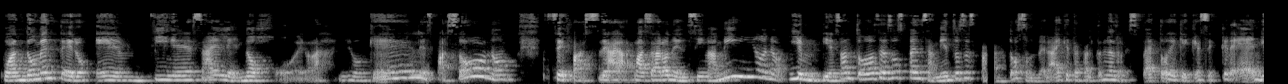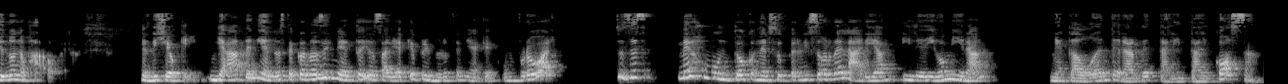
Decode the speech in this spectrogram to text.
Cuando me entero, empieza el enojo, ¿verdad? Digo, ¿qué les pasó? ¿No? Se pasaron encima mío, ¿no? Y empiezan todos esos pensamientos espantosos, ¿verdad? Y que te faltan el respeto de que, que se creen, y uno enojado, ¿verdad? Entonces dije, ok, ya teniendo este conocimiento, yo sabía que primero tenía que comprobar. Entonces, me junto con el supervisor del área y le digo, mira, me acabo de enterar de tal y tal cosa.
